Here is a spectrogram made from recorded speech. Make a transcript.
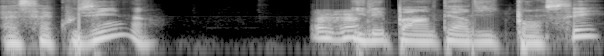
à sa cousine, Mhm. il n'est pas interdit de penser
